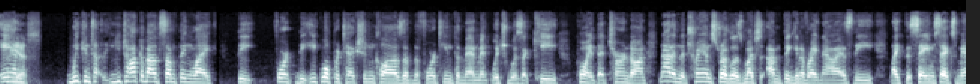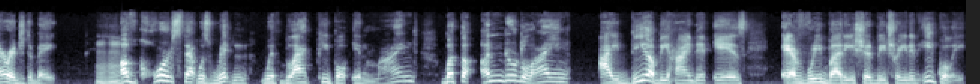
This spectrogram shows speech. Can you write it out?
and yes. we can t- you talk about something like the for the equal protection clause of the 14th amendment which was a key point that turned on not in the trans struggle as much i'm thinking of right now as the like the same sex marriage debate Mhm. Of course, that was written with Black people in mind, but the underlying idea behind it is everybody should be treated equally.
